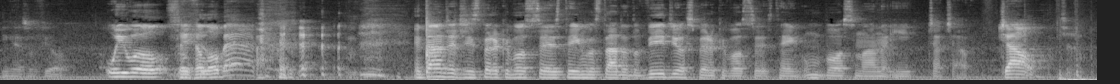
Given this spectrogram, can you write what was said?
You guys will feel. We will say hello back. Então, gente, espero que vocês tenham gostado do vídeo. Espero que vocês tenham uma boa semana e tchau, tchau. Ciao. Tchau.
